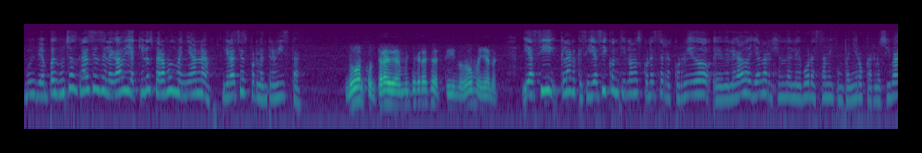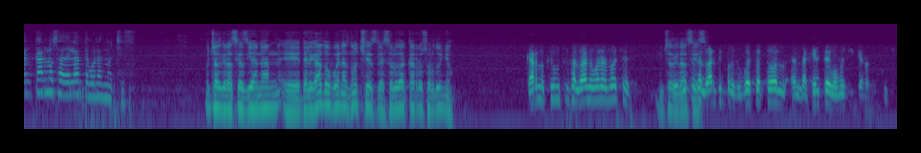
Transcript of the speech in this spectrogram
Muy bien, pues muchas gracias, delegado, y aquí lo esperamos mañana. Gracias por la entrevista. No, al contrario, muchas gracias a ti, nos vemos mañana. Y así, claro que sí, y así continuamos con este recorrido. Eh, delegado, allá en la región de Lebora está mi compañero Carlos Iván. Carlos, adelante, buenas noches. Muchas gracias, Diana. Eh, delegado, buenas noches, le saluda Carlos Orduño. Carlos, qué gusto saludarle, buenas noches. Muchas gracias. Gusto saludarte y por supuesto a toda la gente de Bomuchi que nos escucha.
